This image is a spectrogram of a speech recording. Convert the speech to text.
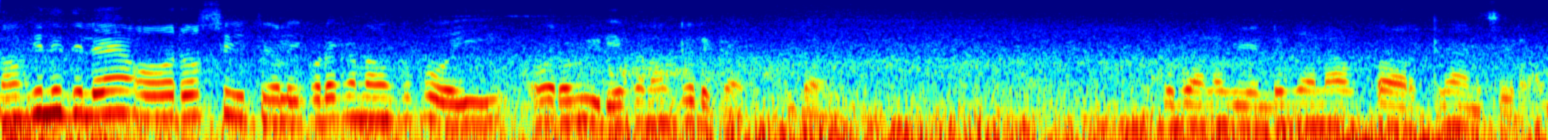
നമുക്കിനി ഇതിലെ ഓരോ സ്ട്രീറ്റുകളിൽ കൂടെ ഒക്കെ നമുക്ക് പോയി ഓരോ വീഡിയോ ഒക്കെ നമുക്ക് എടുക്കാം. ഇതാണ്. ഇതാണ് വീണ്ടും ഞാൻ ആ പാർക്ക് കാണിച്ചു തരാം.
